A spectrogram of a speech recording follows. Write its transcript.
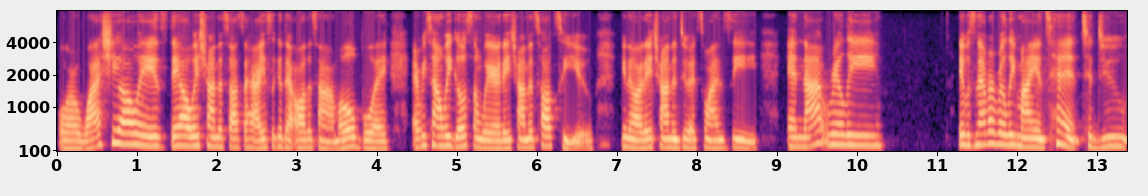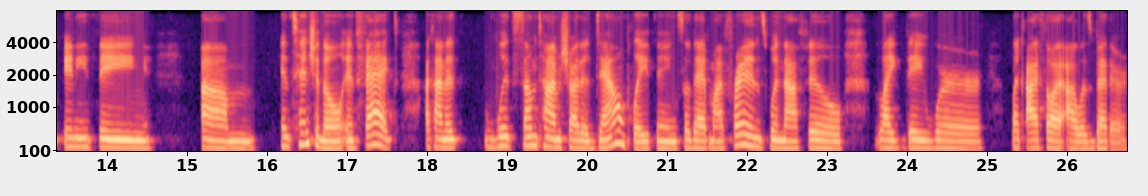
Or why she always, they always trying to talk to her. I used to get that all the time. Oh boy, every time we go somewhere, they trying to talk to you. You know, are they trying to do X, Y, and Z? And not really, it was never really my intent to do anything um, intentional. In fact, I kind of would sometimes try to downplay things so that my friends would not feel like they were like I thought I was better.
